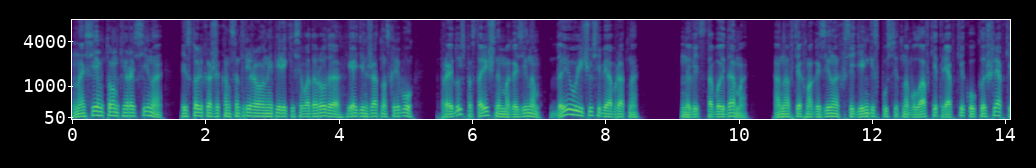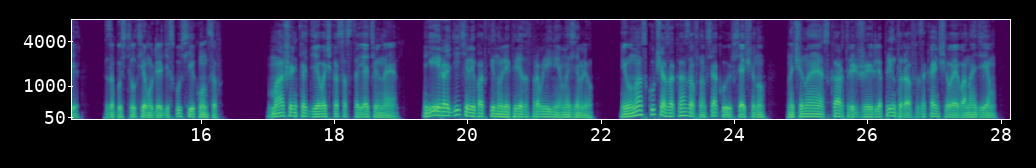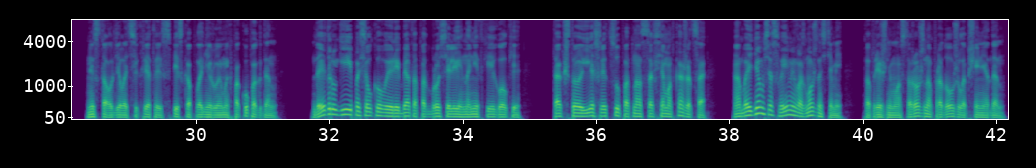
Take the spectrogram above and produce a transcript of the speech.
На семь тонн керосина и столько же концентрированной перекиси водорода я деньжат наскребу, пройдусь по столичным магазинам, да и улечу себе обратно. Но ведь с тобой дама, она в тех магазинах все деньги спустит на булавки, тряпки, куклы, шляпки», — запустил тему для дискуссии Кунцев. «Машенька девочка состоятельная. Ей родители подкинули перед отправлением на землю. И у нас куча заказов на всякую всячину, начиная с картриджей для принтеров, заканчивая ванадием. Не стал делать секреты из списка планируемых покупок Дэн. Да и другие поселковые ребята подбросили на нитки иголки. Так что, если ЦУП от нас совсем откажется, обойдемся своими возможностями». По-прежнему осторожно продолжил общение Дэн.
